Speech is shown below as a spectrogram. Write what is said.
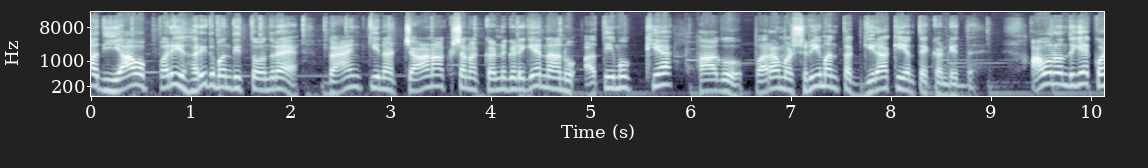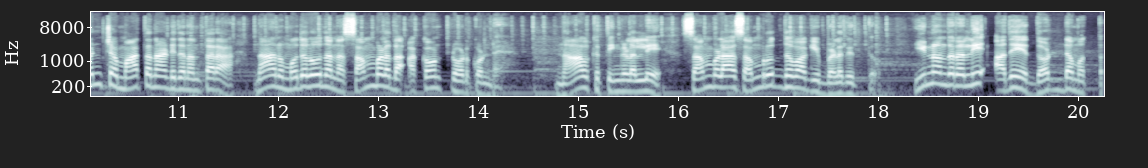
ಅದು ಯಾವ ಪರಿ ಹರಿದು ಬಂದಿತ್ತು ಅಂದರೆ ಬ್ಯಾಂಕಿನ ಚಾಣಾಕ್ಷನ ಕಣ್ಣುಗಳಿಗೆ ನಾನು ಅತಿ ಮುಖ್ಯ ಹಾಗೂ ಪರಮ ಶ್ರೀಮಂತ ಗಿರಾಕಿಯಂತೆ ಕಂಡಿದ್ದೆ. ಅವನೊಂದಿಗೆ ಕೊಂಚ ಮಾತನಾಡಿದ ನಂತರ ನಾನು ಮೊದಲು ನನ್ನ ಸಂಬಳದ ಅಕೌಂಟ್ ನೋಡಿಕೊಂಡೆ. ನಾಲ್ಕು ತಿಂಗಳಲ್ಲಿ ಸಂಬಳ ಸಮೃದ್ಧವಾಗಿ ಬೆಳೆದಿತ್ತು. ಇನ್ನೊಂದರಲ್ಲಿ ಅದೇ ದೊಡ್ಡ ಮೊತ್ತ.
